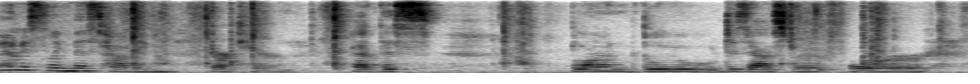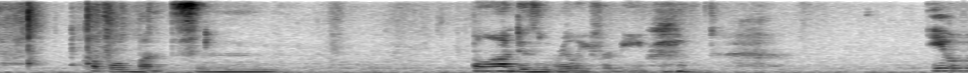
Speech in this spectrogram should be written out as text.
I honestly miss having dark hair. I've had this blonde blue disaster for a couple of months and blonde isn't really for me. Ew.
